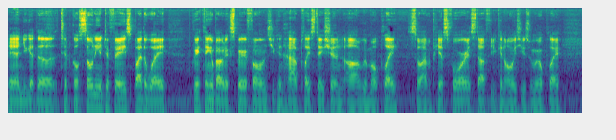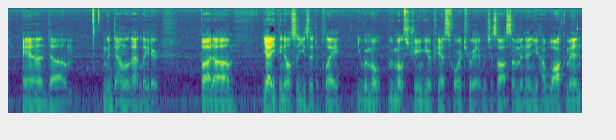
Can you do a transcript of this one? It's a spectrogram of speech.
And you get the typical Sony interface. By the way, great thing about Xperia phones, you can have PlayStation uh, Remote Play. So I have a PS4 and stuff, you can always use Remote Play. And um, I'm gonna download that later. But um, yeah, you can also use it to play. You remote remote stream your PS4 to it, which is awesome. And then you have Walkman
